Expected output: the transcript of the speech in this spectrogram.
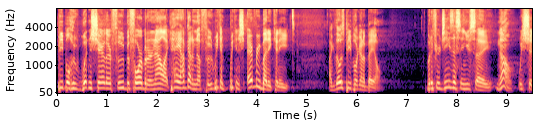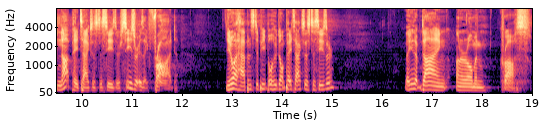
people who wouldn't share their food before but are now like, hey, I've got enough food. We can, we can, everybody can eat. Like those people are going to bail. But if you're Jesus and you say, no, we should not pay taxes to Caesar, Caesar is a fraud. You know what happens to people who don't pay taxes to Caesar? They end up dying on a Roman cross.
